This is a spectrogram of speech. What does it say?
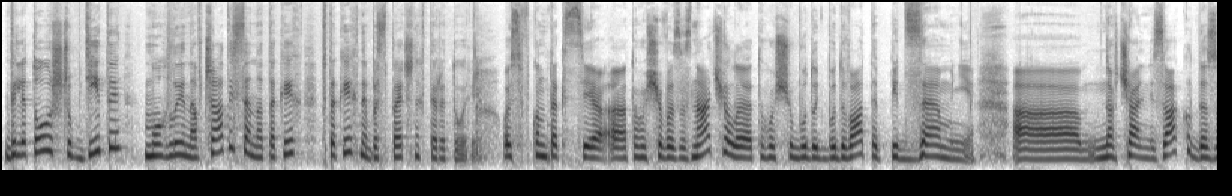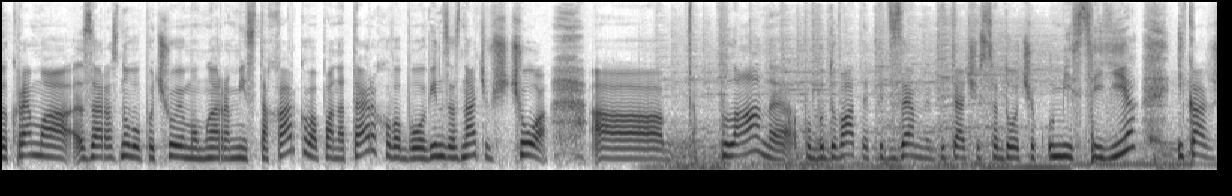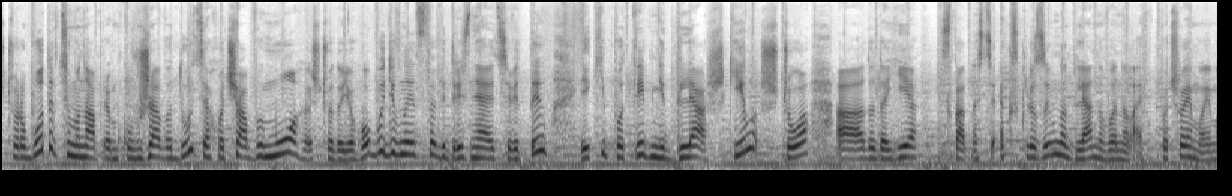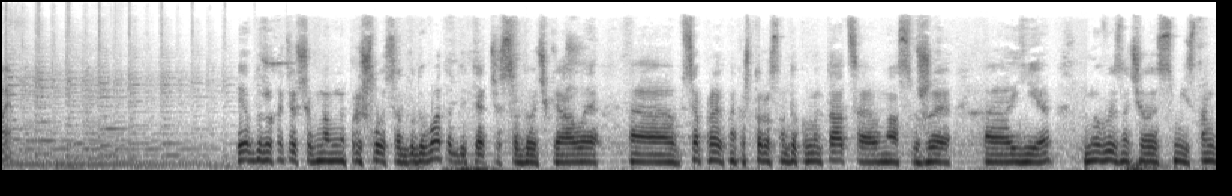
для того, щоб діти могли навчатися на таких в таких небезпечних територіях. Ось в контексті е, того, що ви зазначили, того, що будуть будувати підземні е, навчальні заклади. Зокрема, зараз знову почуємо мера міста Харкова, пана Терехова, бо він зазначив, що е, плани побудувати підземний дитячий садочок у місті є, і каже, що роботи в цьому напрямку вже ведуться, хоча вимоги щодо його будівництва відрізняються від тих, які потрібні для шкіл, що е, додає складності ексклюзивно для новини Лайф. Почуємо і ми. Я б дуже хотів, щоб нам не прийшлося будувати дитячі садочки, але е, вся проектна кошторисна документація у нас вже е, є. Ми визначили з містом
